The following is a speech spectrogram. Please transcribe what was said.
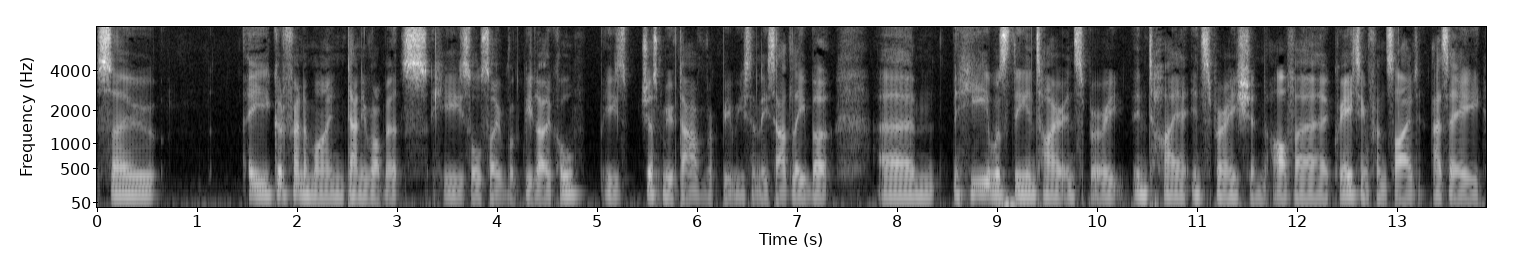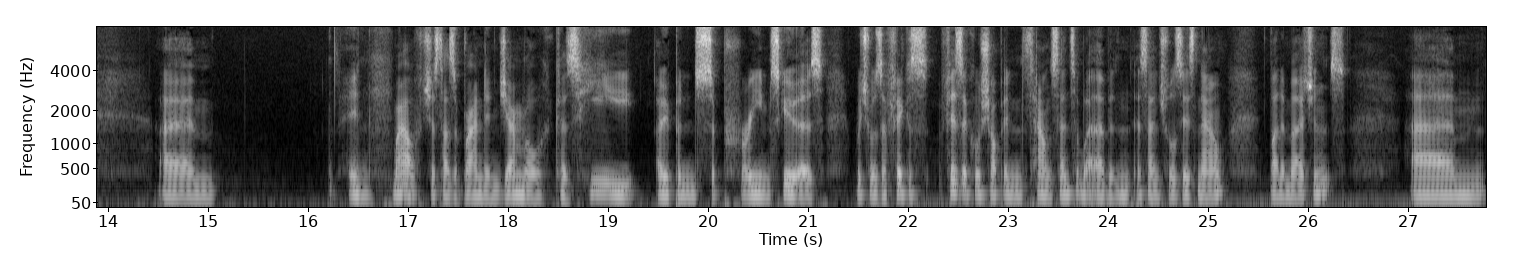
So a good friend of mine, Danny Roberts, he's also rugby local. He's just moved out of rugby recently, sadly, but um, he was the entire inspira- entire inspiration of uh, creating Frontside as a um, in well, just as a brand in general, because he opened Supreme Scooters, which was a phys- physical shop in the town centre where Urban Essentials is now by the merchants. Um,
